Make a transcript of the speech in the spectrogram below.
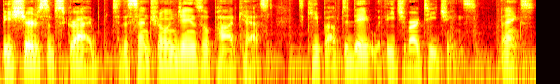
Be sure to subscribe to the Central in Janesville podcast to keep up to date with each of our teachings. Thanks.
